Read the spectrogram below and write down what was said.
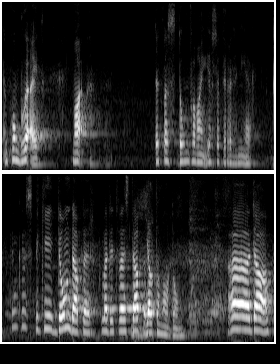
en kom bo uit. Maar dit was dom van my eers te redeneer. Ek dink is bietjie dom dapper, maar dit was dapper. Heeltemal dom. Uh daar.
